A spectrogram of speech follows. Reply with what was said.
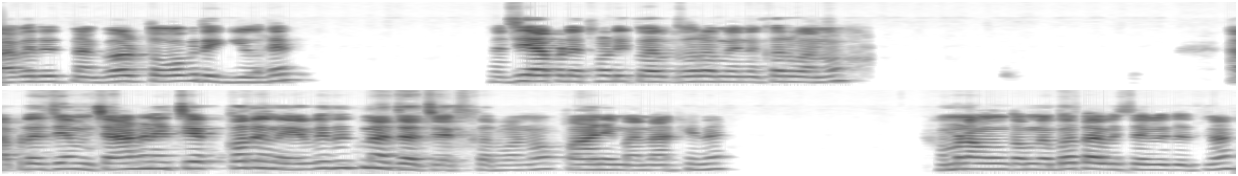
આવી રીતના ગળ તો ઓગળી ગયો છે હજી આપણે થોડીક વાર ગરમ એને કરવાનો. આપણે જેમ ચાહણી ચેક કરીને એવી રીતના જ આ ચેક કરવાનો, પાણીમાં નાખીને. હમણાં હું તમને બતાવીશ એવી રીતના.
